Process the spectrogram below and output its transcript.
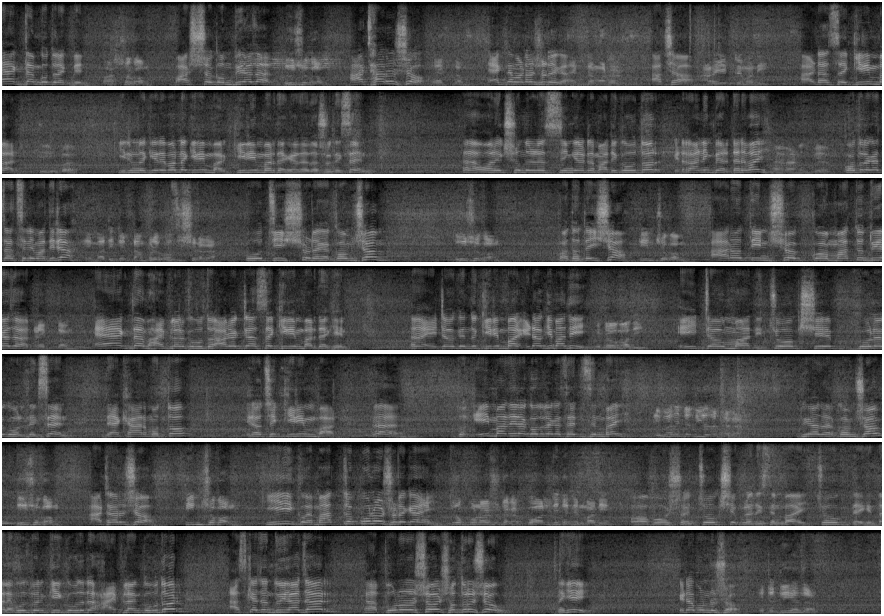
একদম কত রাখবেন? পাঁচশো কম। পাঁচশো কম দুই হাজার? দুইশো কম। আঠারোশো? একদম একদম আঠারোশো টাকা? একদম আঠারোশো। আচ্ছা। আর একটা মাদি। আর আছে কিরিমবার। তিনবার কিরিম না কেরেবার না কিরিমবার? কিরিমবার দেখা যায় দর্শক দেখছেন? হ্যাঁ অনেক সুন্দর একটা সিঙ্গেল একটা মাদি কবুতর। এটা রানিং পেয়ার তাই না ভাই? হ্যাঁ রানিং পেয়ার কত টাকা চাচ্ছেন এই মাদিটা? এই মাদিটার দাম পড়ে পঁচিশশো টাকা। পঁচিশশো টাকা কম সম? দুইশো কম। কত তেইশশো? তিনশো কম। আরও তিনশো কম মাত্র দুই হাজার? একদম। একদম হাই ফ্লার কবুতর। আরও একটা আছে কিরিমবার দেখেন। হ্যাঁ এটাও কিন্তু কিরিমবার এটাও কি মাদি? এটাও মাদি। এইটাও মাদি। চোখ শেপ গোলে গোল দেখছেন? দেখার মতো। এটা হচ্ছে কিরিমবার হ্যাঁ তো এই মাদিরা কত টাকা চাইতেছেন ভাই? এই মাদিটা দুই হাজার টাকা। দুই হাজার কম সম দুইশো কম। আঠারোশো? তিনশো কম। কি কয়? মাত্র পনেরোশো টাকায়? মাত্র পনেরোশো টাকা। কোয়ালিটি দেখেন মাদির। অবশ্যই চোখ শেপগুলো দেখছেন ভাই চোখ দেখেন। তাহলে বুঝবেন কি কবুতরটা? হাই ফ্লাইং কবুতর। আজকে আছেন দুই হাজার হ্যাঁ পনেরোশো সতেরোশো? নাকি? এটা পনেরোশো? এটা দুই হাজার।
